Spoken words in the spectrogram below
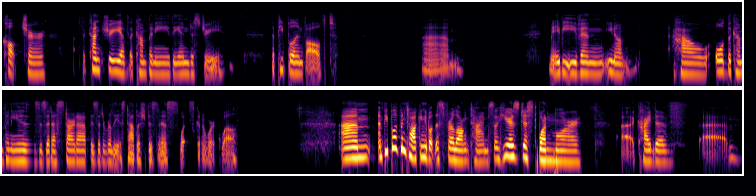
culture of the country, of the company, the industry, the people involved. Um, maybe even, you know, how old the company is. Is it a startup? Is it a really established business? What's going to work well? Um, and people have been talking about this for a long time. So here's just one more uh, kind of um,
